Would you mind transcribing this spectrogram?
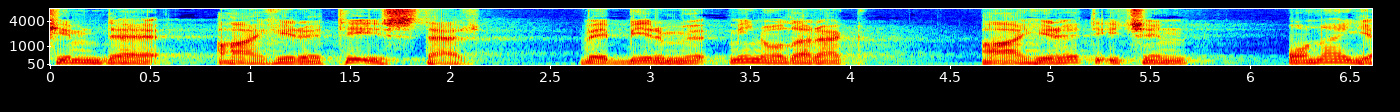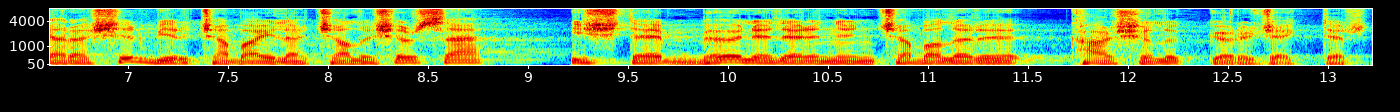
Kim de ahireti ister ve bir mümin olarak ahiret için ona yaraşır bir çabayla çalışırsa, işte böylelerinin çabaları karşılık görecektir.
